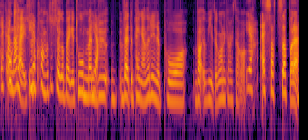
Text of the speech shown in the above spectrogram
Jeg kan OK, det. så Ja. du kommer til å søke begge to, men Ja. du vedder pengene dine på videregående karakterer? Ja, jeg satser på det.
